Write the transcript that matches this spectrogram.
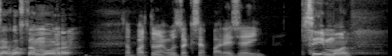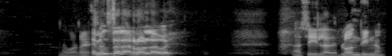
sacó esta morra. Esa parte me gusta que se aparece ahí. Simón. Me voy a A mí me gusta la rola, güey. Ah, sí, la de Blondie, ¿no?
